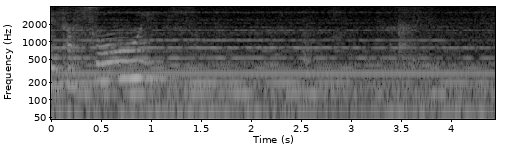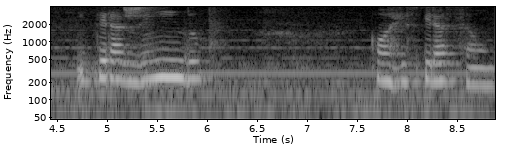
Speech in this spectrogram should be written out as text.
Sensações, interagindo com a respiração.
